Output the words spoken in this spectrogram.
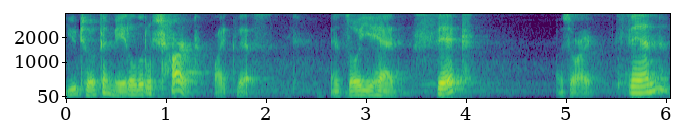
you took and made a little chart like this. And so you had thick, I'm sorry, thin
